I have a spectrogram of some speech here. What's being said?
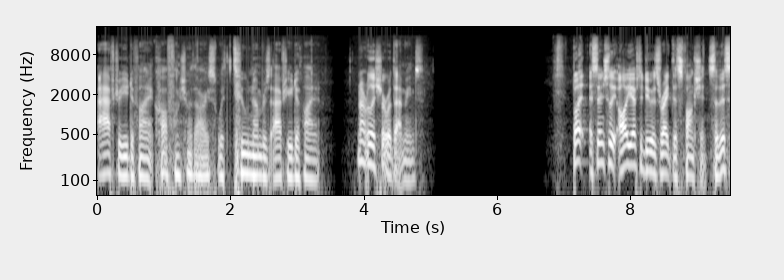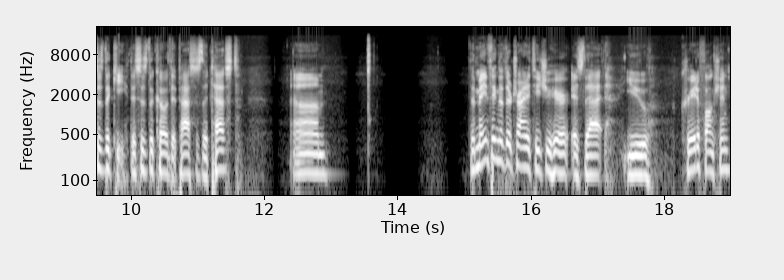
after you define it. Call function with args with two numbers after you define it. I'm not really sure what that means. But essentially, all you have to do is write this function. So this is the key. This is the code that passes the test. Um, the main thing that they're trying to teach you here is that you create a function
